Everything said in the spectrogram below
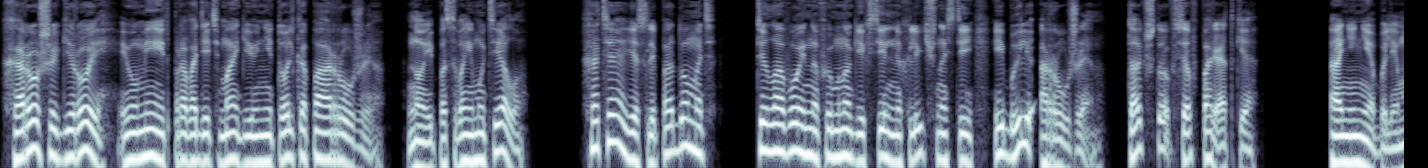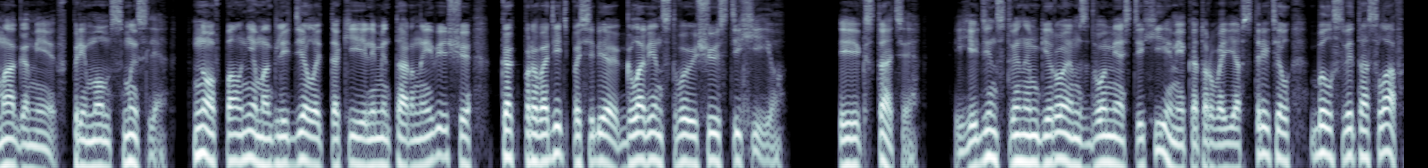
Хороший герой и умеет проводить магию не только по оружию, но и по своему телу. Хотя, если подумать, тела воинов и многих сильных личностей и были оружием, так что все в порядке. Они не были магами в прямом смысле, но вполне могли делать такие элементарные вещи, как проводить по себе главенствующую стихию. И, кстати, Единственным героем с двумя стихиями, которого я встретил, был Святослав,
